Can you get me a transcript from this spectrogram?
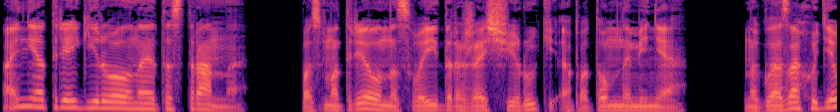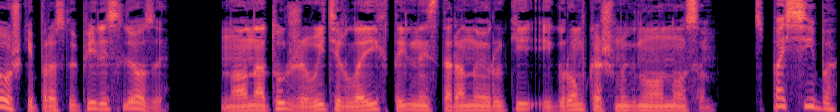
Аня отреагировала на это странно. Посмотрела на свои дрожащие руки, а потом на меня. На глазах у девушки проступили слезы, но она тут же вытерла их тыльной стороной руки и громко шмыгнула носом. «Спасибо».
